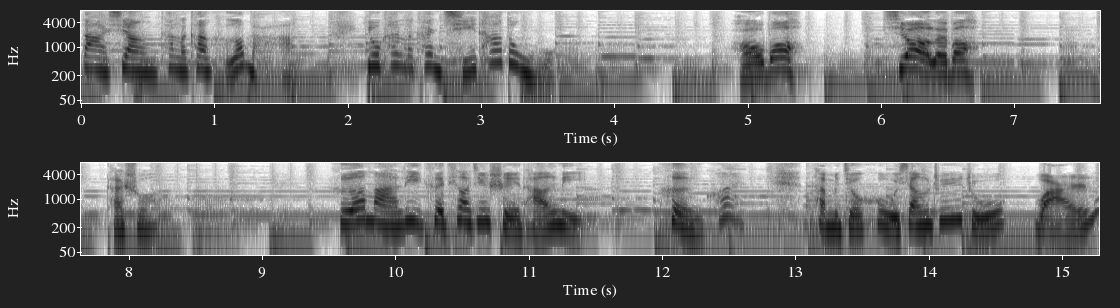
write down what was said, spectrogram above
大象看了看河马。又看了看其他动物，好吧，下来吧。他说：“河马立刻跳进水塘里，很快，他们就互相追逐玩了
